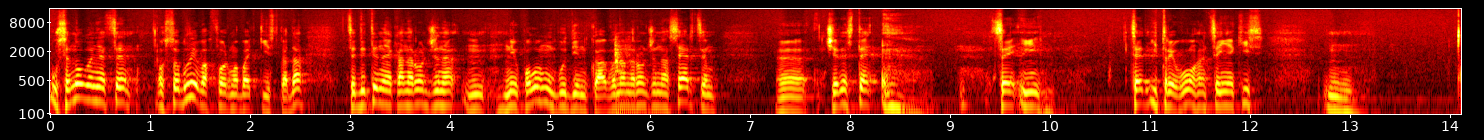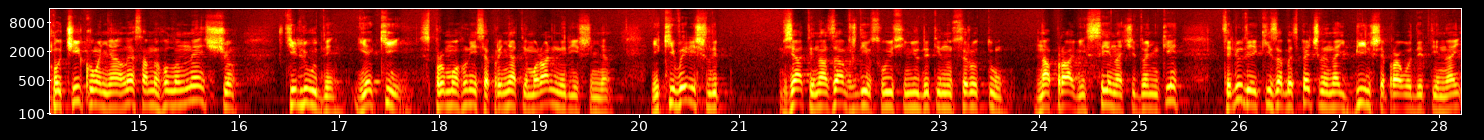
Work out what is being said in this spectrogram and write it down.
усиновлення це особлива форма батьківства. Да? Це дитина, яка народжена не в пологовому будинку, а вона народжена серцем. Е, Через те це і, це і тривога, це і якісь очікування, але саме головне, що ті люди, які спромоглися прийняти моральне рішення, які вирішили взяти назавжди в свою сім'ю дитину сироту на праві сина чи доньки, це люди, які забезпечили найбільше право дитини, най,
